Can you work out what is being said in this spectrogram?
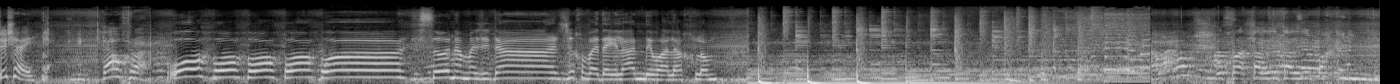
چه شای؟ دا خورا اوه اوه اوه اوه اوه سونه مجدار زه خو به د اعلان دیواله اخلم خورا تازه تازه پخ کړي دي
